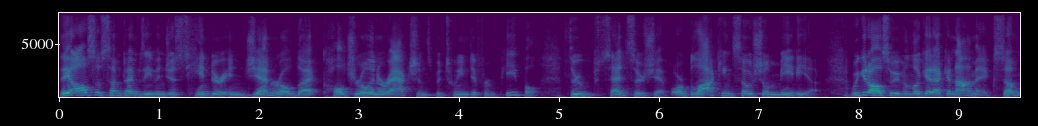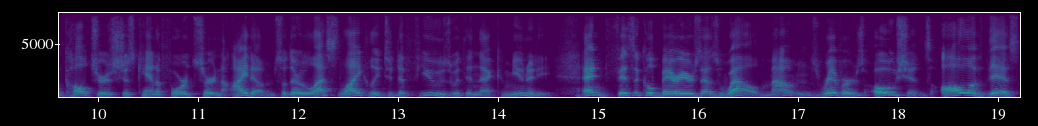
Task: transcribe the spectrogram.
They also sometimes even just hinder in general that cultural interactions between different people through censorship or blocking social media. We could also even look at economics. Some cultures just can't afford certain items, so they're less likely to diffuse within that community. And physical barriers as well, mountains, rivers, oceans, all of this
